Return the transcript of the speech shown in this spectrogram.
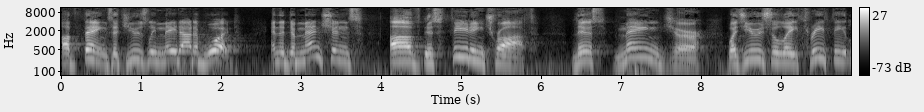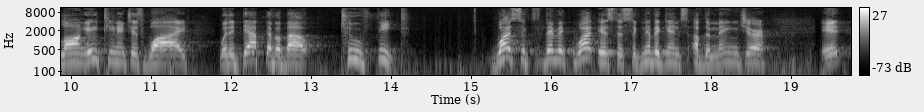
of things. It's usually made out of wood. And the dimensions of this feeding trough, this manger, was usually three feet long, 18 inches wide, with a depth of about two feet. What is the significance of the manger? It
